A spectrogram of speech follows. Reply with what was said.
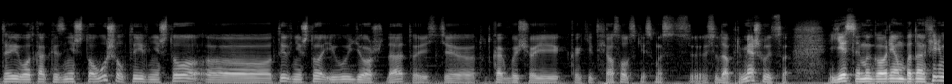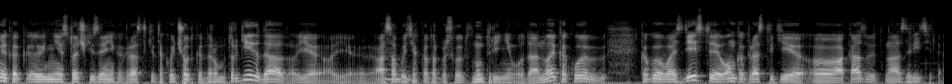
ты вот как из ничто вышел, ты в ничто, э, ты в ничто и уйдешь, да, то есть э, тут как бы еще и какие-то философские смыслы сюда примешиваются. Если мы говорим об этом фильме, как э, не с точки зрения как раз-таки такой четкой драматургии, да, о событиях, которые происходят внутри него, да, но и какое, какое воздействие он как раз-таки э, оказывает на зрителя.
